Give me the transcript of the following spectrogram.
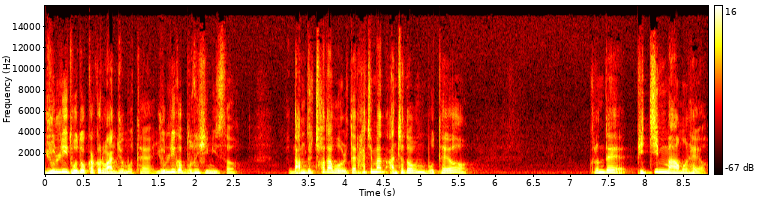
윤리 도덕 갖고는 완주 못해. 윤리가 무슨 힘이 있어? 남들 쳐다볼 때는 하지만 안 쳐다보면 못해요. 그런데 빚진 마음을 해요.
